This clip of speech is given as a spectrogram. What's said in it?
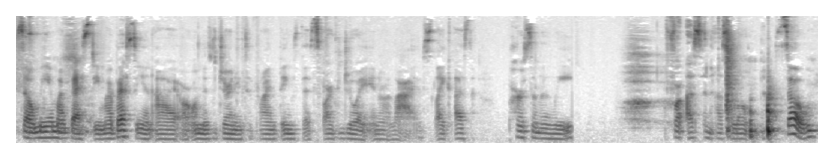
So me and my bestie, my bestie and I are on this journey to find things that spark joy in our lives, like us personally, for us and us alone. So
